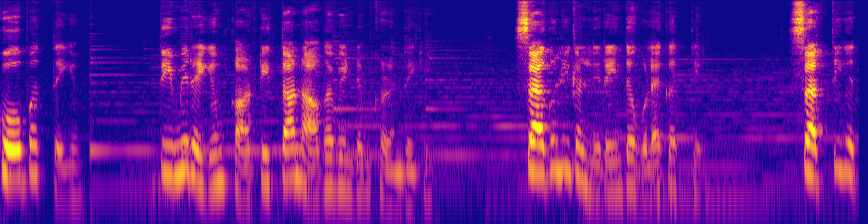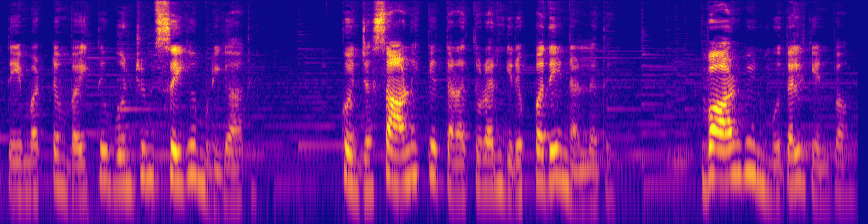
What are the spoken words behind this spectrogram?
கோபத்தையும் திமிரையும் காட்டித்தான் ஆக வேண்டும் குழந்தையே. சகுனிகள் நிறைந்த உலகத்தில் சத்தியத்தை மட்டும் வைத்து ஒன்றும் செய்ய முடியாது. கொஞ்சம் சாணக்கியத்தனத்துடன் இருப்பதே நல்லது. வாழ்வின் முதல் இன்பம்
